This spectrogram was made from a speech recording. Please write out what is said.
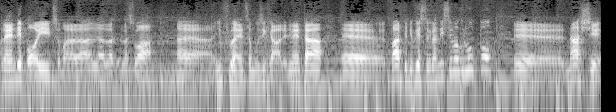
prende poi insomma la, la- la- la sua eh, influenza musicale, diventa eh, parte di questo grandissimo gruppo, eh, nasce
